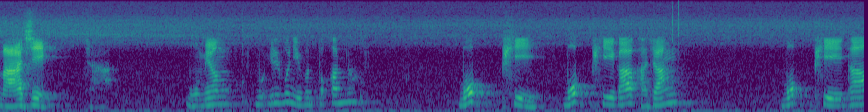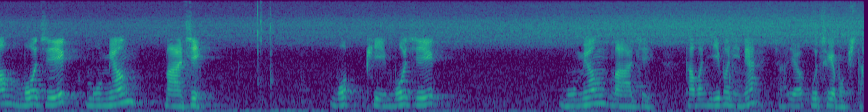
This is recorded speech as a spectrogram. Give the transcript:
마직. 자, 무명, 뭐 1번, 2번 똑같나? 모피, 모피가 가장 모피, 다음 모직, 무명, 마직. 모피, 모직, 무명, 마직. 답은 2번이네. 자, 여 우측에 봅시다.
